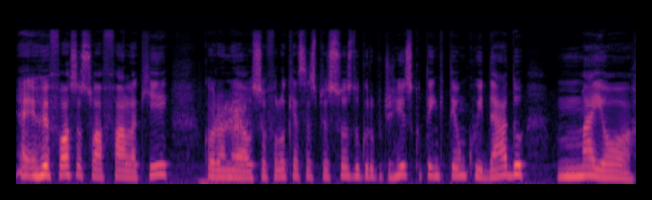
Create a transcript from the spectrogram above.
É, eu reforço a sua fala aqui, Coronel. O senhor falou que essas pessoas do grupo de risco têm que ter um cuidado maior.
